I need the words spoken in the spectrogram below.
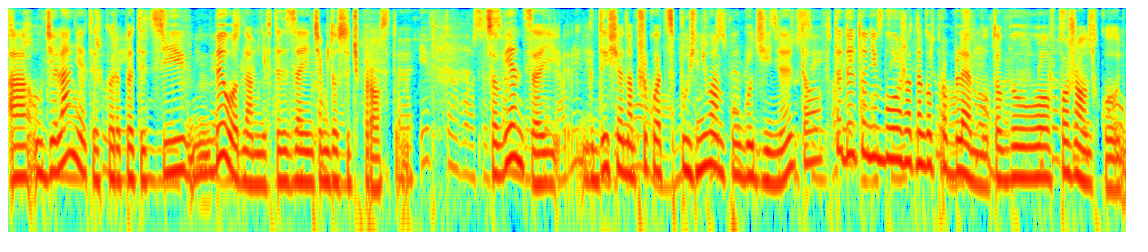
a udzielanie tych korepetycji było dla mnie wtedy zajęciem dosyć prostym. Co więcej, gdy się na przykład spóźniłam pół godziny, to wtedy to nie było żadnego problemu, to było w porządku.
